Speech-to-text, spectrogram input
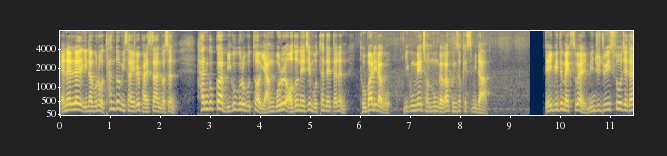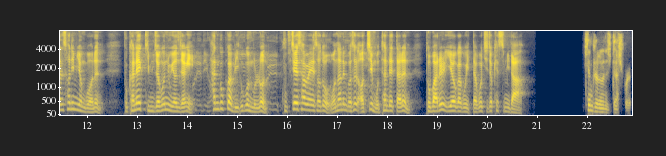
NLL 이남으로 탄도미사일을 발사한 것은 한국과 미국으로부터 양보를 얻어내지 못한 데 따른 도발이라고 미국 내 전문가가 분석했습니다. 데이비드 맥스웰 민주주의 수호재단 선임연구원은 북한의 김정은 위원장이 한국과 미국은 물론 국제사회에서도 원하는 것을 얻지 못한 데 따른 도발을 이어가고 있다고 지적했습니다. Kim Jong Un is desperate.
